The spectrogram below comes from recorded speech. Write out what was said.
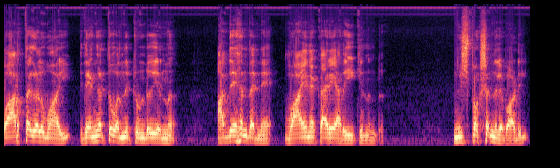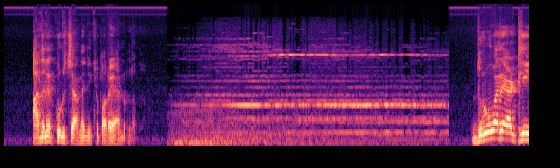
വാർത്തകളുമായി രംഗത്ത് വന്നിട്ടുണ്ട് എന്ന് അദ്ദേഹം തന്നെ വായനക്കാരെ അറിയിക്കുന്നുണ്ട്. നിഷ്പക്ഷ നിലപാടിൽ അതിനെക്കുറിച്ചാണ് എനിക്ക് പറയാനുള്ളത്. ധ്രുവരാഠി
